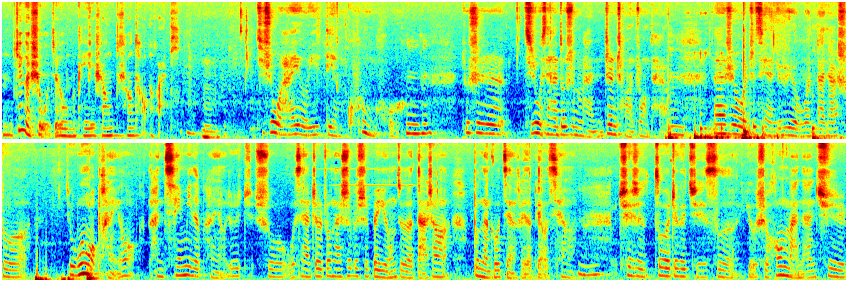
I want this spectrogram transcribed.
嗯，这个是我觉得我们可以商商讨的话题。嗯。其实我还有一点困惑，嗯哼，就是其实我现在都是蛮正常的状态了，嗯。但是我之前就是有问大家说，就问我朋友，很亲密的朋友，就是说我现在这个状态是不是被永久的打上了不能够减肥的标签了？嗯。确实做这个角色有时候蛮难去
